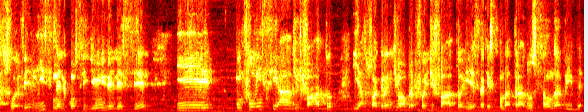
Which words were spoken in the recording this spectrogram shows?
sua velhice, né? Ele conseguiu envelhecer e influenciar de fato e a sua grande obra foi de fato aí essa questão da tradução da Bíblia.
